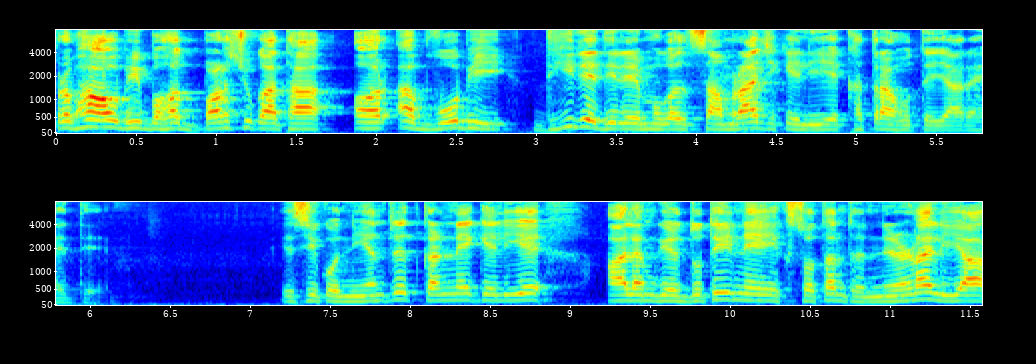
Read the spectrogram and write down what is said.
प्रभाव भी बहुत बढ़ चुका था और अब वो भी धीरे धीरे मुगल साम्राज्य के लिए खतरा होते जा रहे थे। इसी को नियंत्रित करने के लिए आलमगीर द्वितीय ने एक स्वतंत्र निर्णय लिया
